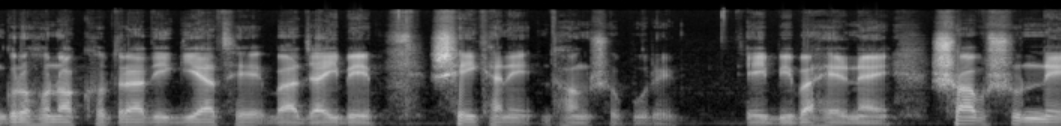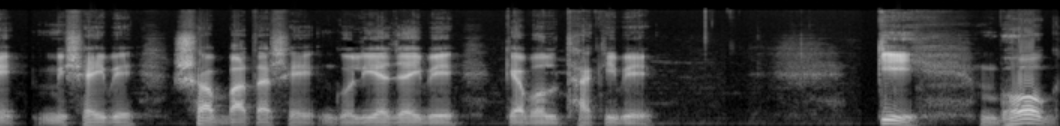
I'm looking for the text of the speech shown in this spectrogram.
গ্রহ নক্ষত্রাদি গিয়াছে বা যাইবে, সেইখানে ধ্বংসপুরে। এই বিবাহের ন্যায় সব শূন্যে মিশাইবে, সব বাতাসে গলিয়া যাইবে, কেবল থাকিবে। কি, ভোগ?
